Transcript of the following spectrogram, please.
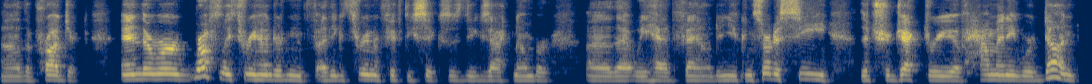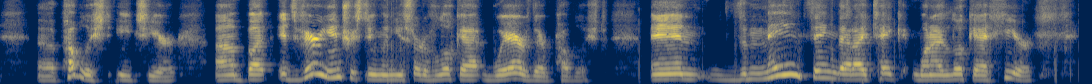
uh, the project. And there were roughly 300, and I think it's 356 is the exact number uh, that we had found. And you can sort of see the trajectory of how many were done, uh, published each year. Um, but it's very interesting when you sort of look at where they're published. And the main thing that I take when I look at here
